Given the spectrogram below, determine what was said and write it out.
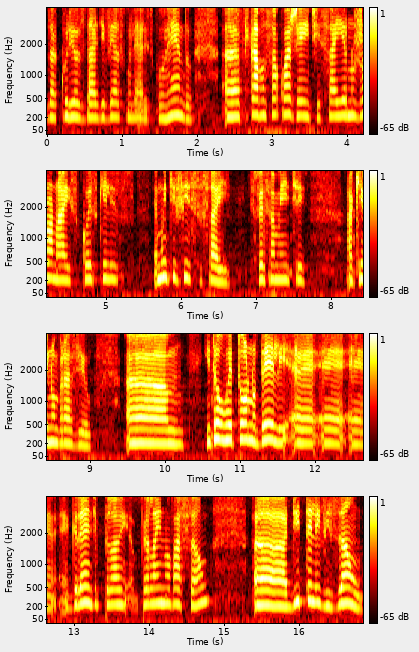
da curiosidade de ver as mulheres correndo, uh, ficavam só com a gente saíam nos jornais, coisa que eles. É muito difícil sair, especialmente aqui no Brasil. Um, então, o retorno dele é, é, é, é grande pela, pela inovação. Uh, de televisão,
